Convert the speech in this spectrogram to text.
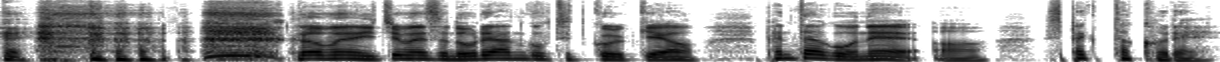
그러면 이쯤에서 노래 한 곡 듣고 올게요. 펜타곤의 어, 스펙타클에.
